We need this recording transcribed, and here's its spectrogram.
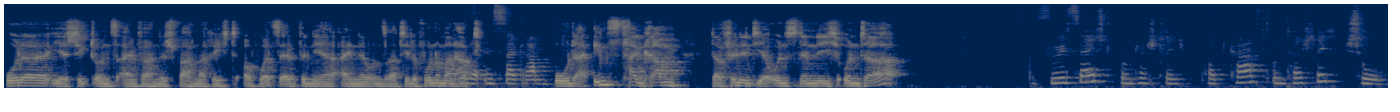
oder ihr schickt uns einfach eine Sprachnachricht auf WhatsApp, wenn ihr eine unserer Telefonnummern habt, Oder Instagram. oder Instagram. Da findet ihr uns nämlich unter Gefühlsecht unterstrich Podcast unterstrich Show.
